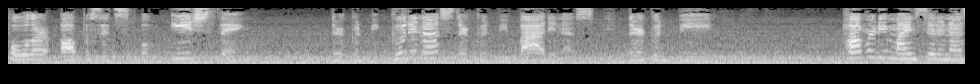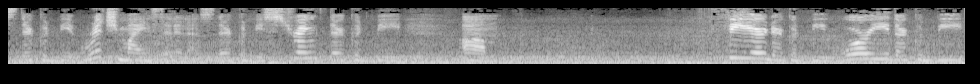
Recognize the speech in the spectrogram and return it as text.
polar opposites of each thing. There could be good in us, there could be bad in us. There could be poverty mindset in us, there could be rich mindset in us. There could be strength, there could be um, fear, there could be worry, there could be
